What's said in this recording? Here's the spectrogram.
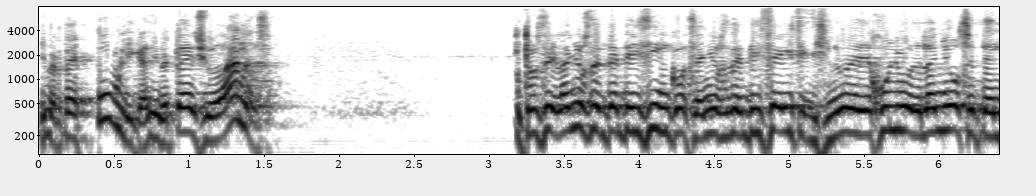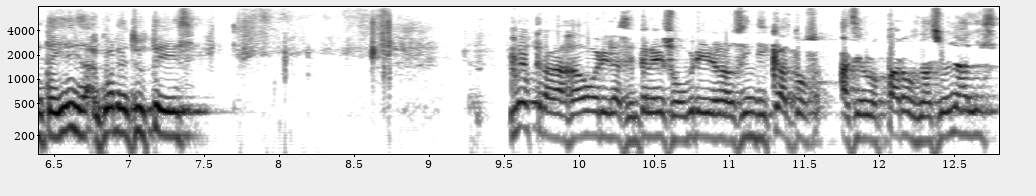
libertades públicas, libertades ciudadanas. Entonces, el año 75, el año 76, 19 de julio del año 76, acuérdense ustedes, los trabajadores, las centrales obreras, los sindicatos hacen los paros nacionales,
